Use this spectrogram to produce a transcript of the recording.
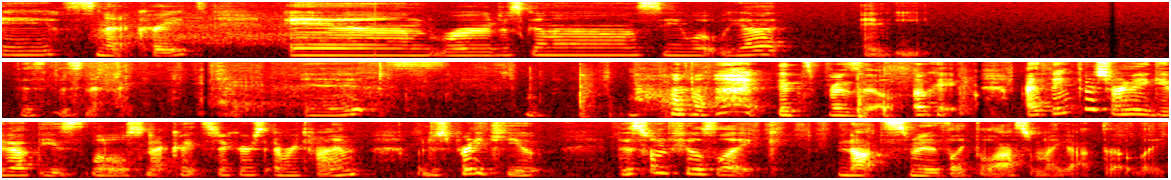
a snack crate, and we're just gonna see what we got and eat. This is the snack crate. It's it's Brazil. Okay, I think they're starting to give out these little snack crate stickers every time, which is pretty cute. This one feels like not smooth like the last one I got though. Like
